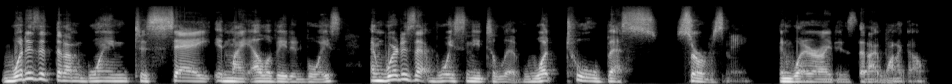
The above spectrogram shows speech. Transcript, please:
What is it that I'm going to say in my elevated voice? And where does that voice need to live? What tool best serves me and where it is that I want to go?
